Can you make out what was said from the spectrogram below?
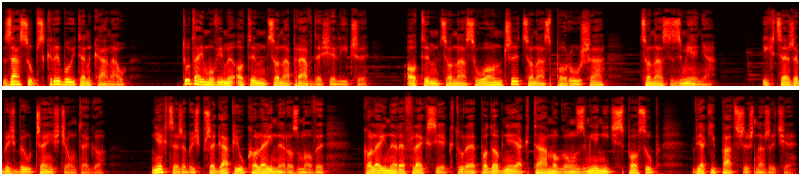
Zasubskrybuj ten kanał. Tutaj mówimy o tym, co naprawdę się liczy. O tym, co nas łączy, co nas porusza, co nas zmienia. I chcę, żebyś był częścią tego. Nie chcę, żebyś przegapił kolejne rozmowy, kolejne refleksje, które podobnie jak ta mogą zmienić sposób, w jaki patrzysz na życie.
